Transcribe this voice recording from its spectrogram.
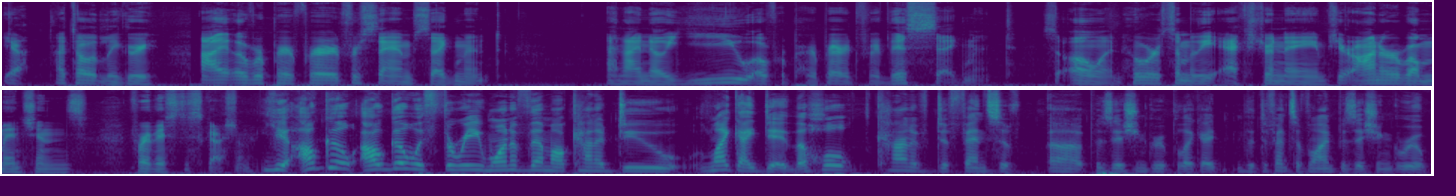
Yeah, I totally agree. I overprepared for Sam's segment, and I know you overprepared for this segment. So, Owen, who are some of the extra names, your honorable mentions for this discussion? Yeah, I'll go. I'll go with three. One of them I'll kind of do like I did the whole kind of defensive uh, position group, like I the defensive line position group.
